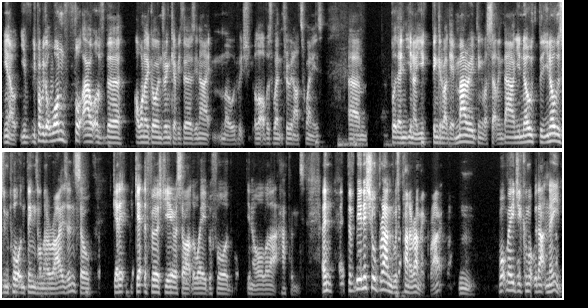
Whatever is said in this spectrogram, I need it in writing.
you know you've you probably got one foot out of the I want to go and drink every Thursday night mode, which a lot of us went through in our twenties. Um, but then you know you're thinking about getting married, thinking about settling down. You know the, you know there's important things on the horizon, so get it get the first year or so out of the way before you know all of that happens. And the, the initial brand was Panoramic, right? Mm. What made you come up with that name?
